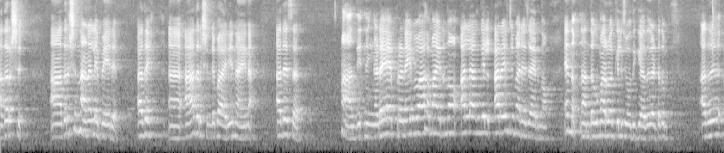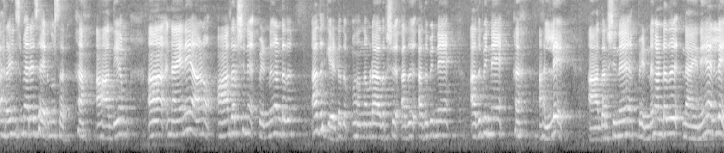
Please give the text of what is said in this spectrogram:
ആദർശ്. ആദർശ് എന്നാണല്ലേ പേര്? അതെ ആദർശിന്റെ ഭാര്യ നയന. അതെ സർ ആദ്യം നിങ്ങളുടെ പ്രണയവിവാഹമായിരുന്നോ? അല്ലെങ്കിൽ അറേഞ്ച് മാരേജ് ആയിരുന്നോ? എന്നും നന്ദകുമാർ വക്കീൽ ചോദിക്കുക. അത് കേട്ടതും അത് അറേഞ്ച് മാരേജ് ആയിരുന്നു സർ ആദ്യം നയനയാണോ ആദർശിന് പെണ്ണ് കണ്ടത്? അത് കേട്ടതും നമ്മുടെ ആദർശ് അത് അത് പിന്നെ അത് പിന്നെ അല്ലേ? ആദർശിന് പെണ്ണ് കണ്ടത് നയനയല്ലേ?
